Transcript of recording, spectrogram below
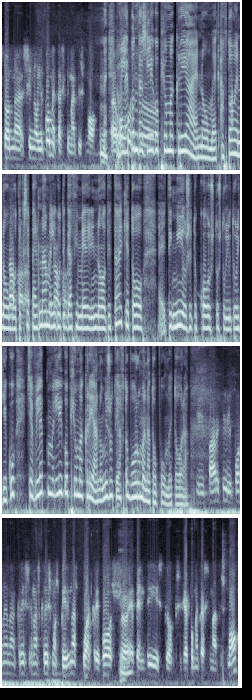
τον συνολικό μετασχηματισμό. Ναι. Ε, Βλέποντας λίγο πιο μακριά εννοούμε. Αυτό εννοούμε ότι ξεπερνάμε λίγο την καθημερινότητα και το, ε, τη μείωση του κόστους του λειτουργικού και βλέπουμε λίγο πιο μακριά. Νομίζω ότι αυτό μπορούμε να το πούμε τώρα. Υπάρχει λοιπόν ένα, ένας κρίσιμος πυρήνας που ακριβώς mm. επενδύει στον ψηφιακό μετασχηματισμό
